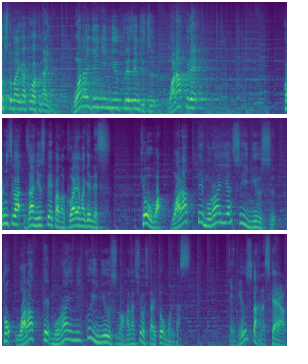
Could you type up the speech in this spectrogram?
もう人前が怖くない。お笑い芸人流プレゼン術わらプレ。こんにちは。ザ・ニュースペーパーの桑山源です。今日は笑ってもらいやすいニュースと笑ってもらいにくいニュースの話をしたいと思います。えニュースの話かよ。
